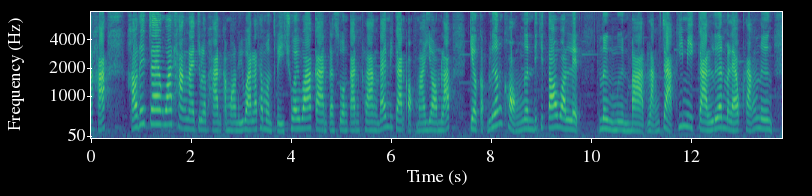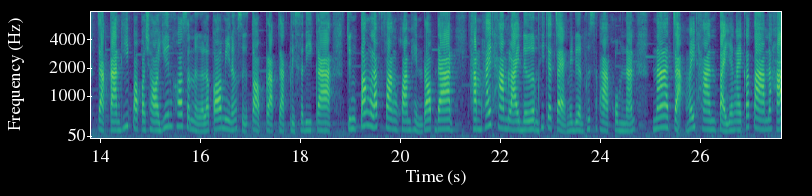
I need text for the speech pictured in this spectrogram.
นะคะเขาได้แจ้งว่าทางนายจุลพันธ์อมรวิวัฒน์รัฐมนตรีช่วยว่าการกระทรวงการคลังได้มีการออกมายอมรับ เกี่ยวกับเรื่องของเงินดิจิตอลวอลเล็ต 10,000 บาท หลังจากที่มีการเลื่อนมาแล้วครั้งหนึ่ง จากการที่ปปชยื่นข้อเสนอ แล้วก็มีหนังสือตอบกลับจากกฤษฎีกา จึงต้องรับฟังความเห็นรอบด้านทำให้ไทม์ไลน์เดิมที่จะแจกในเดือนพฤษภาคมนั้น น่าจะไม่ทันแต่ยังไงก็ตามนะคะ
